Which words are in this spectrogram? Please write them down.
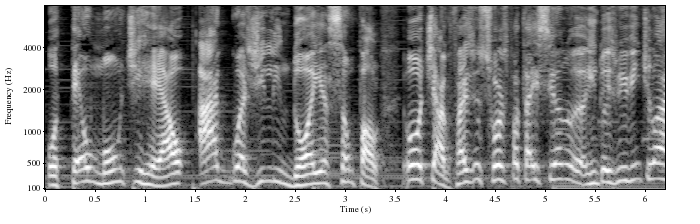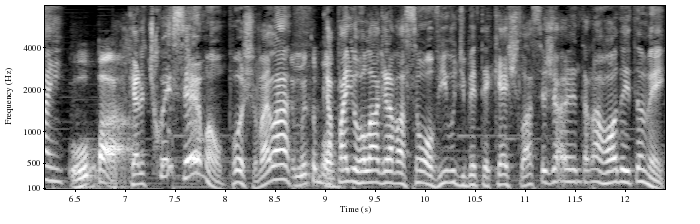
Hotel Monte Real, Águas de Lindóia, São Paulo. Ô, Thiago, faz um esforço pra estar esse ano, em 2020 lá, hein? Opa! Quero te conhecer, irmão. Poxa, vai lá. É muito bom. Capaz de rolar a gravação ao vivo de BTcast lá, você já entra na roda aí também.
